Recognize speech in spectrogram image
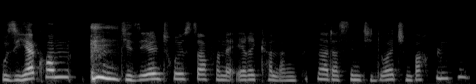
wo sie herkommen. Die Seelentröster von der Erika Langbüttner, das sind die deutschen Bachblüten.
